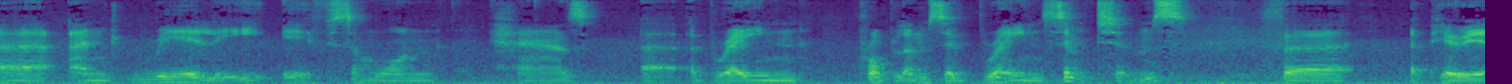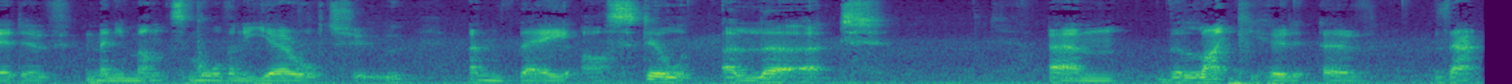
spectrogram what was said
Uh, and really, if someone has uh, a brain problem, so brain symptoms, for a period of many months, more than a year or two, and they are still alert, um, the likelihood of that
